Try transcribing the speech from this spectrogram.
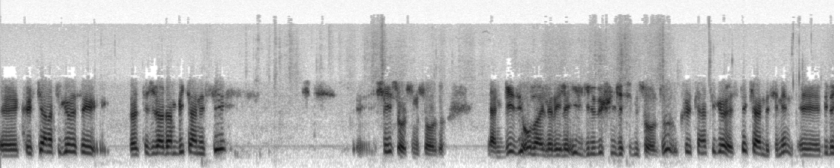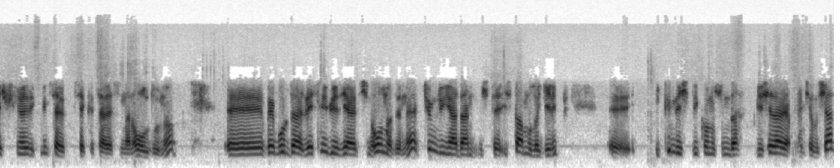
E, Christiana Figueres'e gazetecilerden bir tanesi işte, şey sorusunu sordu. Yani gezi olaylarıyla ilgili düşüncesini sordu. Christiana Figueres de kendisinin e, Birleşmiş Milletler İklim Sekreterisinden olduğunu e, ve burada resmi bir ziyaret için olmadığını, tüm dünyadan işte İstanbul'a gelip e, iklim değişikliği konusunda bir şeyler yapmaya çalışan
